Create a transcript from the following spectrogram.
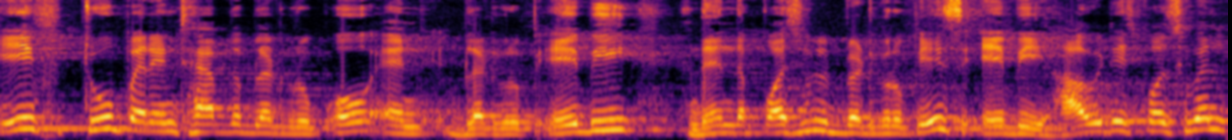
if two parents have the blood group O and blood group AB, then the possible blood group is AB. How it is possible?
